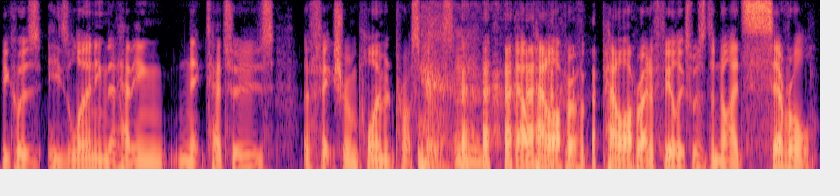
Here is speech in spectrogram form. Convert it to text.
because he's learning that having neck tattoos affects your employment prospects. Mm. Our panel, opera, panel operator Felix was denied several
